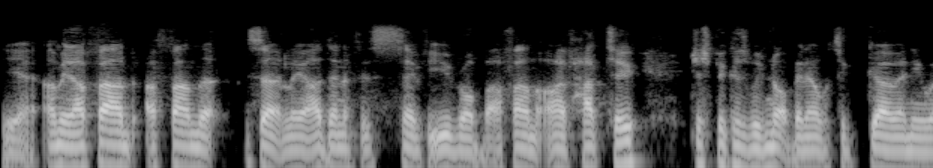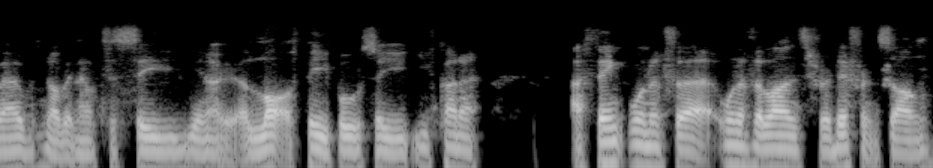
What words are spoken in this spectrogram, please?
Yeah, I mean, I found I found that certainly I don't know if it's the same for you, Rob, but I found that I've had to just because we've not been able to go anywhere, we've not been able to see, you know, a lot of people. So you, you've kind of, I think one of the one of the lines for a different song.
